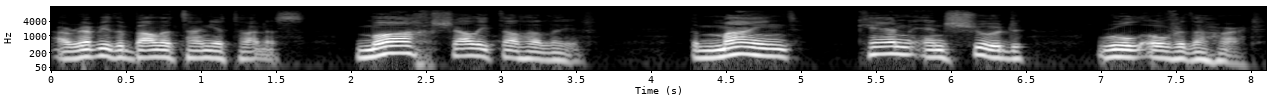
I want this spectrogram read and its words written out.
our Rebbe the Baal HaTanya taught us. Moach shalit al halev. The mind can and should rule over the heart.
